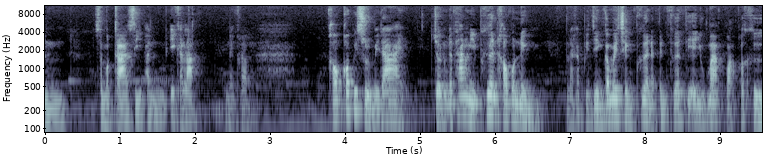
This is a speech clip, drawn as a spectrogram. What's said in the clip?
4,000 สมการ 4,000 เอกลักษณ์นะครับ เขาก็พิสูจน์ไม่ได้ จนกระทั่งมีเพื่อนเขาคนหนึ่งนะครับจริงๆก็ไม่เชิงเพื่อนเป็นเพื่อนที่อายุมากกว่าก็คือ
